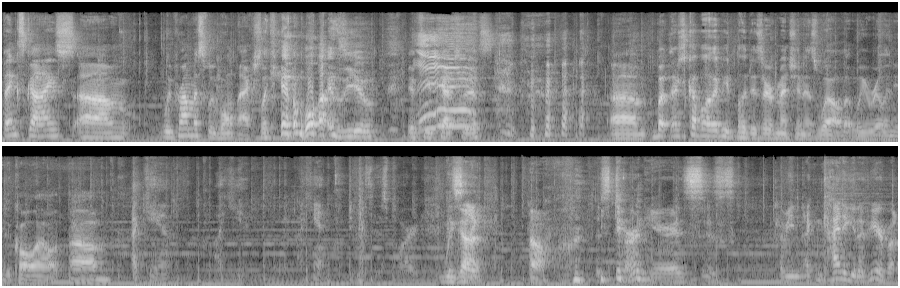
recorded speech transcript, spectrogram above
thanks, guys. Um, we promise we won't actually cannibalize you if you catch this. Um, but there's a couple other people who deserve mention as well that we really need to call out. Um, I can't. I can't. I can't do this part. we it's got like oh, this turn here is is. I mean, I can kind of get up here, but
